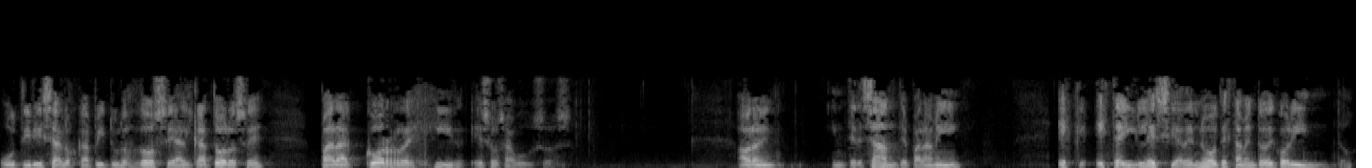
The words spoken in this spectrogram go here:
utiliza los capítulos 12 al 14 para corregir esos abusos. Ahora, interesante para mí es que esta iglesia del Nuevo Testamento de Corinto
